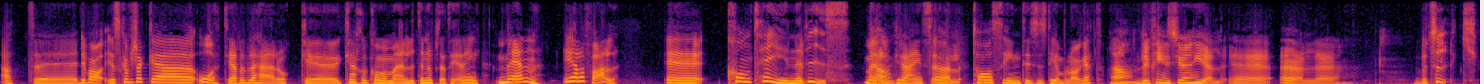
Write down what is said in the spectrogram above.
att eh, det var. Jag ska försöka åtgärda det här och eh, kanske komma med en liten uppdatering. Men i alla fall, eh, containervis med Ja. ukrainsk öl tas in till Systembolaget. Ja, det finns ju en hel eh, ölbutik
